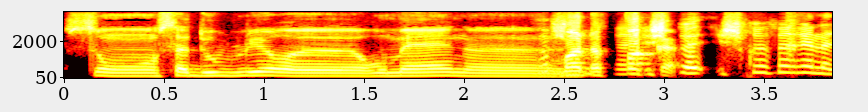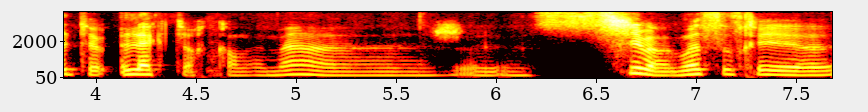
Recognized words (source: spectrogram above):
son sa doublure euh, roumaine. euh, je, je pré- je préférais l'acteur- quand même. Hein. Je... sais pas, moi, ce serait. euh,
